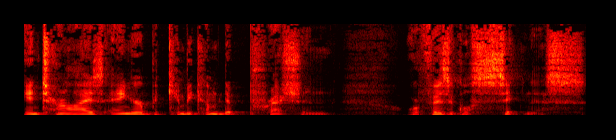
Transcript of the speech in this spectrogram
Internalized anger can become depression or physical sickness.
